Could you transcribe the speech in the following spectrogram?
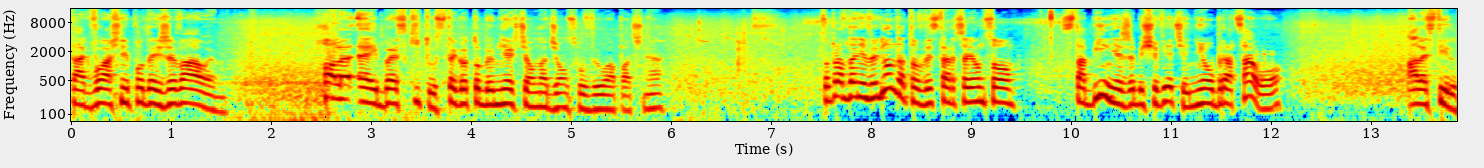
Tak właśnie podejrzewałem. Ale ej, bez kitu, z tego to bym nie chciał na dziąsło wyłapać, nie? Co prawda nie wygląda to wystarczająco stabilnie, żeby się, wiecie, nie obracało, ale still,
